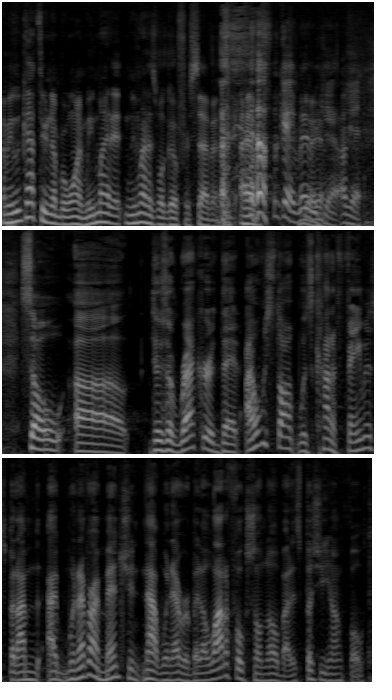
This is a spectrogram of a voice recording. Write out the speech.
I mean, we got through number one. We might we might as well go for seven. I have, okay, maybe yeah, we yeah. can. Okay, so uh, there's a record that I always thought was kind of famous, but I'm I, whenever I mention not whenever, but a lot of folks don't know about it, especially young folks.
